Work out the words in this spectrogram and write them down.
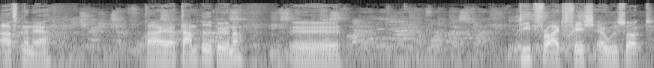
aftenen er. Der er dampede bønner. Øh, deep fried fish er udsolgt.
